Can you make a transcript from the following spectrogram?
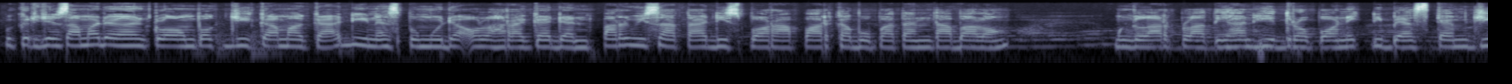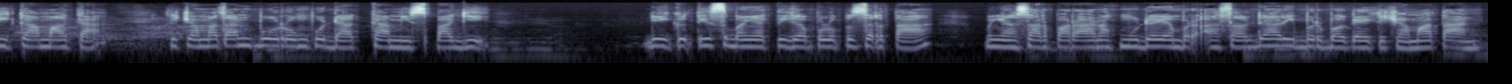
Bekerja sama dengan kelompok Jika Maka, Dinas Pemuda Olahraga dan Pariwisata di Spora Park Kabupaten Tabalong menggelar pelatihan hidroponik di base camp Jika Maka, Kecamatan Burung Pudak, Kamis pagi. Diikuti sebanyak 30 peserta, menyasar para anak muda yang berasal dari berbagai kecamatan.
